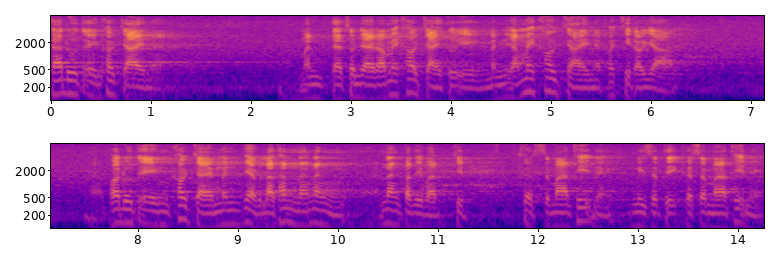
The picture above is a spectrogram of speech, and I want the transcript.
ถ้าดูตัวเองเข้าใจเนี่ยมันแต่ส่วนใหญ่เราไม่เข้าใจตัวเอง มันยังไม่เข้าใจเนี่ยเพราะจิตเราหยาบพอดูตัวเองเข้าใจมันแย่เวลาท่านนั่งนั่งปฏิบัติจิต เกิดสมาธิเนี่ยมีสติเกิดสมาธิเนี่ย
